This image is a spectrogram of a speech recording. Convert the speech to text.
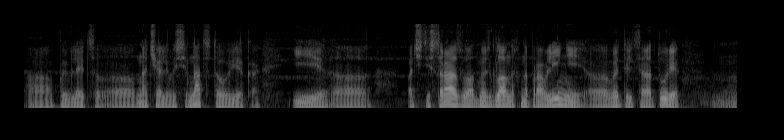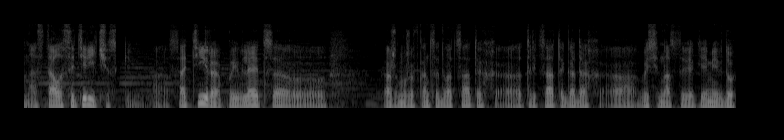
появляется а, в начале XVIII века. И а, почти сразу одно из главных направлений в этой литературе стало сатирическим. Сатира появляется, скажем, уже в конце 20-х, 30-х годах 18 века. Я имею в виду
